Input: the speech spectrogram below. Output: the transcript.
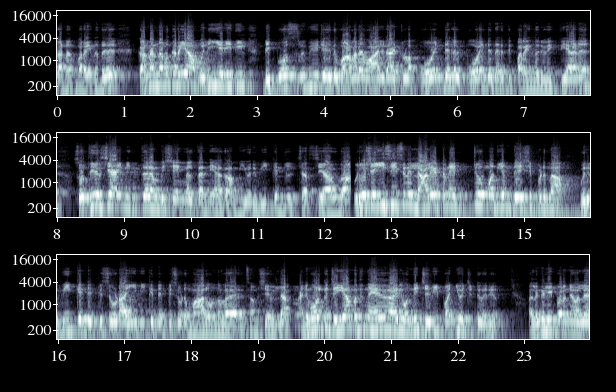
കണ്ണൻ പറയുന്നത്. കണ്ണൻ നമുക്കറിയാം വലിയ രീതിയിൽ ബിഗ് ബോസ് റിവ്യൂ ചെയ്ത് വളരെ വാലിഡ് ആയിട്ടുള്ള പോയിന്റുകൾ പോയിന്റ് നിരത്തി പറയുന്ന ഒരു വ്യക്തിയാണ്. സോ തീർച്ചയായും ഇത്തരം വിഷയങ്ങൾ തന്നെയാകാം ഈ ഒരു വീക്കെൻഡിൽ ചർച്ചയാവുക. ഒരുപക്ഷെ ഈ സീസണിൽ ലാലേട്ടൻ ഏറ്റവും അധികം ദേഷ്യപ്പെടുന്ന ഒരു വീക്കെൻഡ് എപ്പിസോഡായി ഈ വീക്കെൻഡ് എപ്പിസോഡ് മാറുമെന്നുള്ള കാര്യത്തിൽ സംശയമില്ല. അനുമോൾക്ക് ചെയ്യാൻ പറ്റുന്ന ഏക കാര്യം ഒന്നീ ചെവി പഞ്ഞു വെച്ചിട്ട് വരിക. അല്ലെങ്കിൽ ഈ പറഞ്ഞ പോലെ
